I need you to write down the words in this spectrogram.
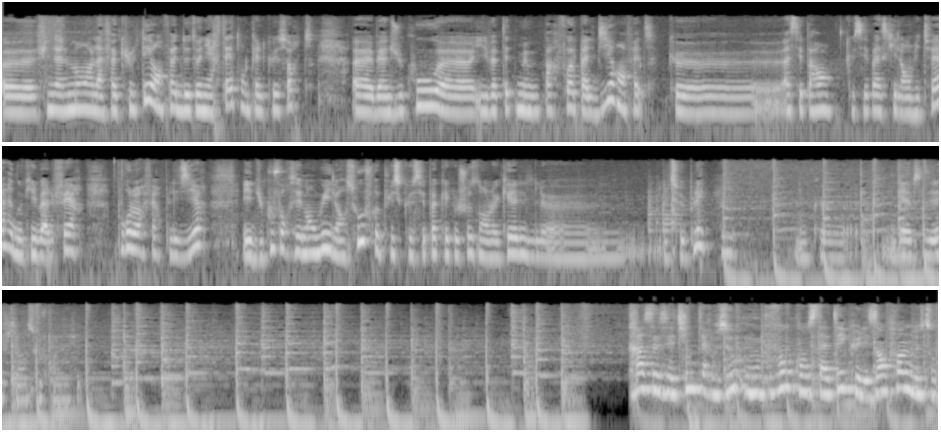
euh, finalement la faculté en fait de tenir tête en quelque sorte, euh, ben du coup il va peut-être même parfois pas le dire en fait que à ses parents que c'est pas ce qu'il a envie de faire et donc il va le faire pour leur faire plaisir et du coup forcément oui il en souffre puisque c'est pas quelque chose dans lequel il, il se plaît. Donc il y a aussi des élèves qui en souffrent en effet. Grâce à cette interview, nous pouvons constater que les enfants ne sont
